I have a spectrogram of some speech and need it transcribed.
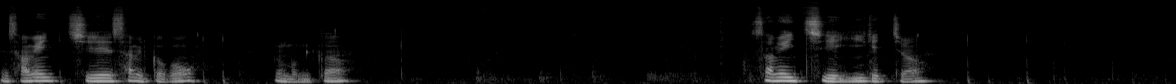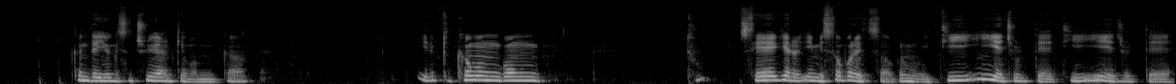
3H의 3일 거고 이건 뭡니까? 3H의 2겠죠. 근데 여기서 주의할 게 뭡니까? 이렇게 검은 공 두, 세 개를 이미 써버렸어. 그러면 DE에 줄 때, DE에 줄 때,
